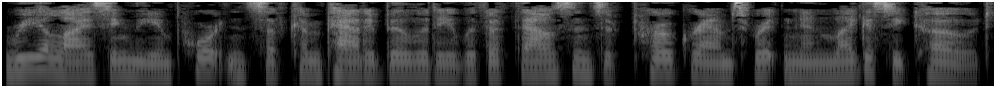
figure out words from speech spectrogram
Realizing the importance of compatibility with the thousands of programs written in legacy code,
